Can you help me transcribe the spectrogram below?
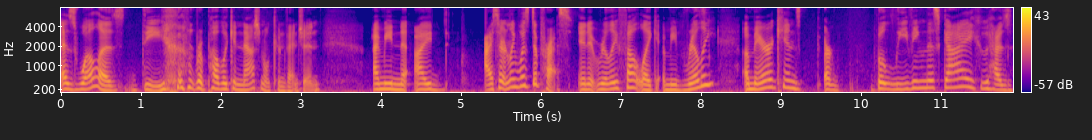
as well as the Republican National Convention. I mean, I I certainly was depressed, and it really felt like I mean, really, Americans are believing this guy who has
